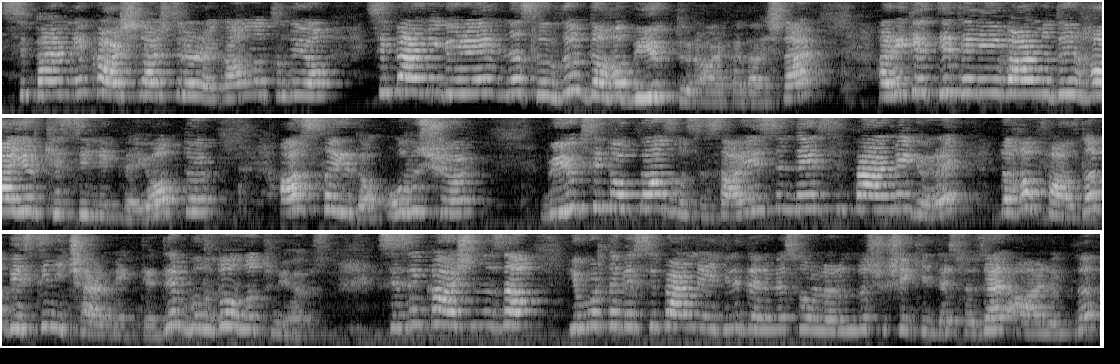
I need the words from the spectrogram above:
Spermle karşılaştırarak anlatılıyor. Sperme göre nasıldır? Daha büyüktür arkadaşlar. Hareket yeteneği var mıdır? Hayır kesinlikle yoktur. Az sayıda oluşur. Büyük sitoplazması sayesinde sperme göre daha fazla besin içermektedir. Bunu da unutmuyoruz. Sizin karşınıza yumurta ve spermle ilgili deneme sorularında şu şekilde sözel ağırlıklı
